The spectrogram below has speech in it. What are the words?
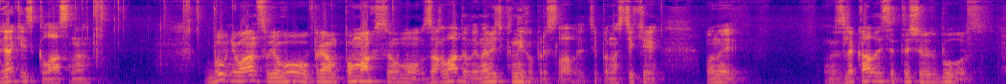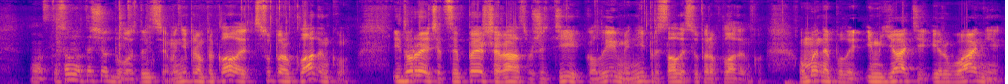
Якість класна. Був нюанс, його прям по максимуму загладили, навіть книгу прислали. Типу, настільки вони злякалися те, що відбулося. От, стосовно те, що відбулося, дивіться, мені прям приклали супер обкладинку. І до речі, це перший раз в житті, коли мені прислали суперобкладинку. У мене були і м'яті, і рвані,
